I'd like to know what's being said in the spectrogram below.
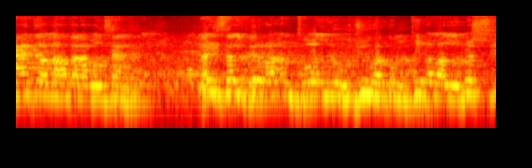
আয়াতে আল্লাহ তাআলা বলছেন ليس البر أن تولوا وجوهكم قبل المشرق.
